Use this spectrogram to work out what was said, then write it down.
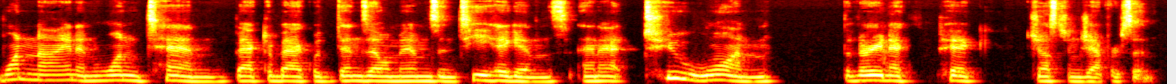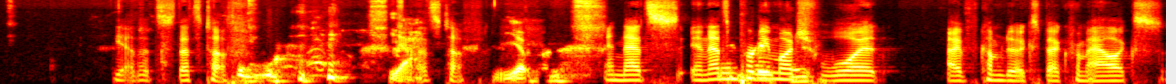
one nine and one ten back to back with Denzel Mims and Tee Higgins, and at two one, the very next pick, Justin Jefferson. Yeah, that's that's tough. Yeah. That's tough. Yep. And that's and that's pretty much what I've come to expect from Alex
